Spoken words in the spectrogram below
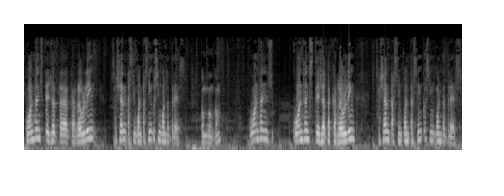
Quants anys té J.K. Rowling? 60, 55 o 53? Com, com, com? Quants anys, quants anys té J.K. Rowling? 60, 55 o 53?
